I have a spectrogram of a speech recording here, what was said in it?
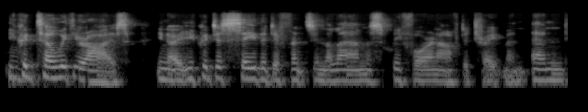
You could tell with your eyes. You know, you could just see the difference in the lambs before and after treatment, and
